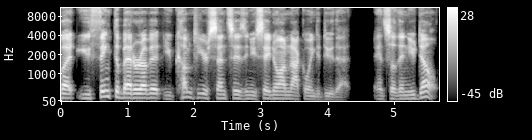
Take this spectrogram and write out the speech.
But you think the better of it, you come to your senses and you say, No, I'm not going to do that. And so then you don't.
